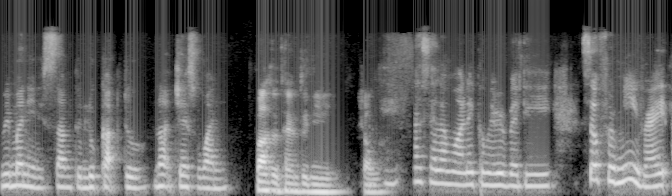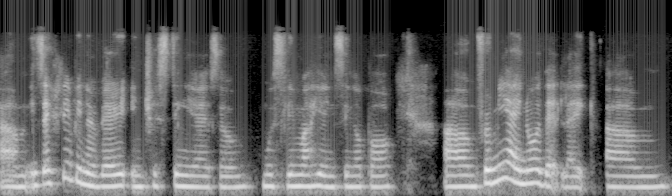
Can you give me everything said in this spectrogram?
women in Islam to look up to, not just one. Pass the time to me, okay. Assalamualaikum everybody. So for me, right, um, it's actually been a very interesting year as a Muslimah here in Singapore. Um, for me, I know that like um,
